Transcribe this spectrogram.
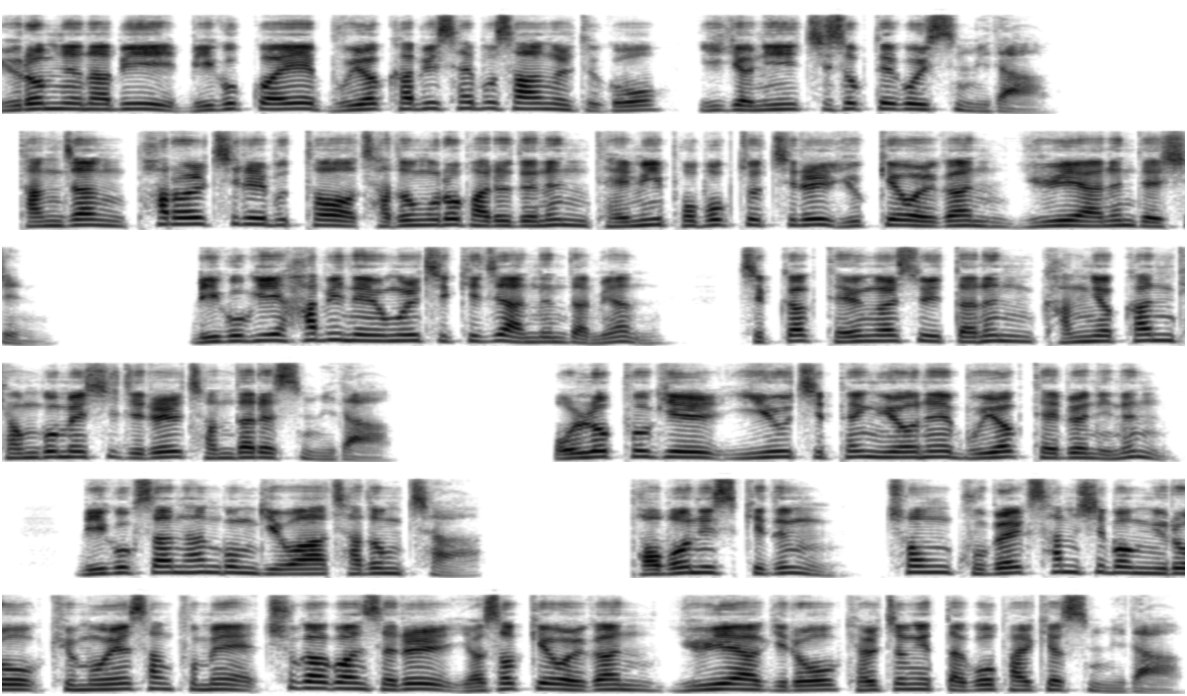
유럽연합이 미국과의 무역합의 세부 사항을 두고 이견이 지속되고 있습니다. 당장 8월 7일부터 자동으로 발효되는 대미 보복 조치를 6개월간 유예하는 대신 미국이 합의 내용을 지키지 않는다면 즉각 대응할 수 있다는 강력한 경고 메시지를 전달했습니다. 올로프 길 EU 집행위원회 무역 대변인은 미국산 항공기와 자동차, 버버니스키 등 총 930억 유로 규모의 상품에 추가 관세를 6개월간 유예하기로 결정했다고 밝혔습니다.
